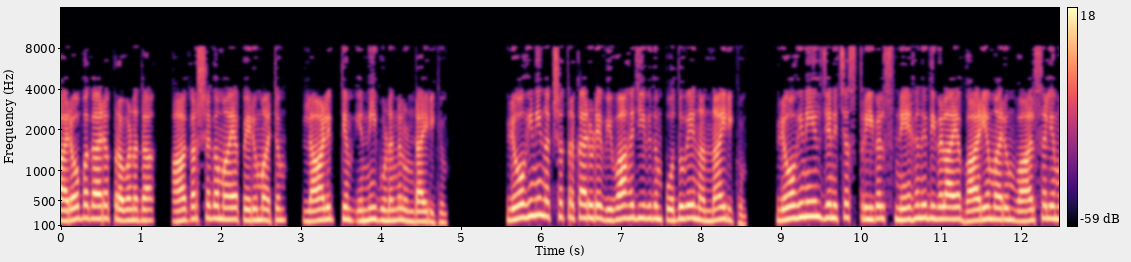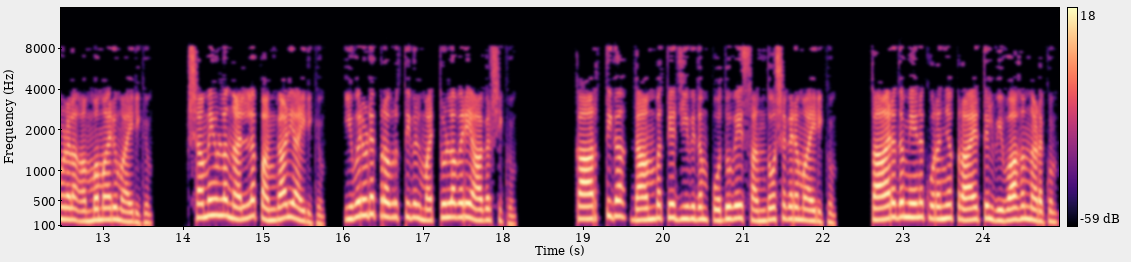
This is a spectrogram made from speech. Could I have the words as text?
പരോപകാര പ്രവണത ആകർഷകമായ പെരുമാറ്റം ലാളിത്യം എന്നീ ഗുണങ്ങളുണ്ടായിരിക്കും രോഹിണി നക്ഷത്രക്കാരുടെ വിവാഹജീവിതം പൊതുവെ നന്നായിരിക്കും. ലോഹിണിയിൽ ജനിച്ച സ്ത്രീകൾ സ്നേഹനിധികളായ ഭാര്യമാരും വാത്സല്യമുള്ള അമ്മമാരുമായിരിക്കും. ക്ഷമയുള്ള നല്ല പങ്കാളിയായിരിക്കും ഇവരുടെ പ്രവൃത്തികൾ മറ്റുള്ളവരെ ആകർഷിക്കും. കാർത്തിക ദാമ്പത്യ ജീവിതം പൊതുവെ സന്തോഷകരമായിരിക്കും. താരതമ്യേന കുറഞ്ഞ പ്രായത്തിൽ വിവാഹം നടക്കും.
